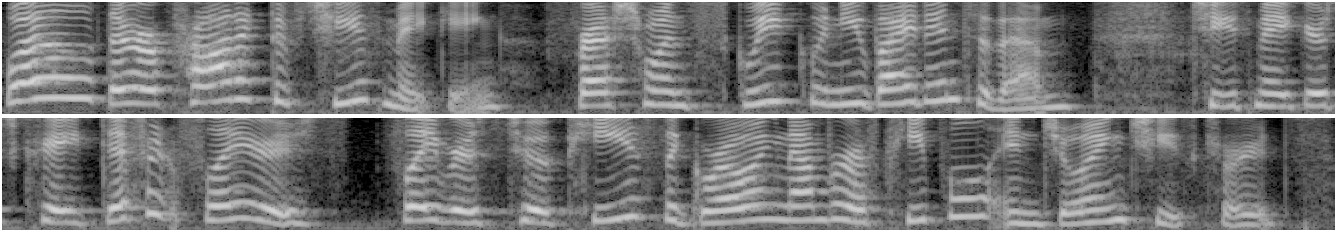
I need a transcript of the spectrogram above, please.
Well, they're a product of cheese making. Fresh ones squeak when you bite into them. Cheesemakers create different flavors, flavors to appease the growing number of people enjoying cheese curds.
